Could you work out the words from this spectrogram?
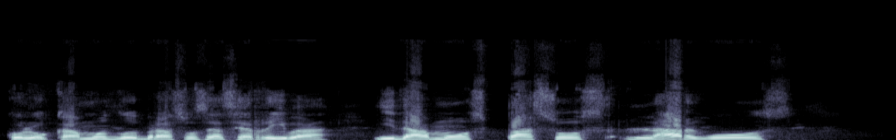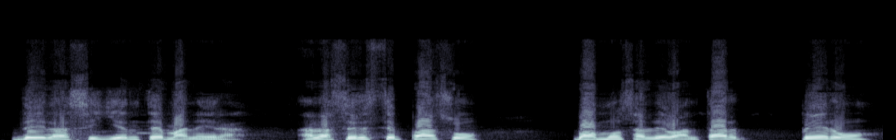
Colocamos los brazos hacia arriba y damos pasos largos de la siguiente manera. Al hacer este paso vamos a levantar, pero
